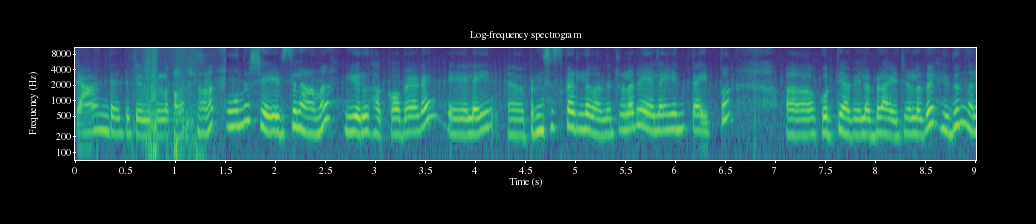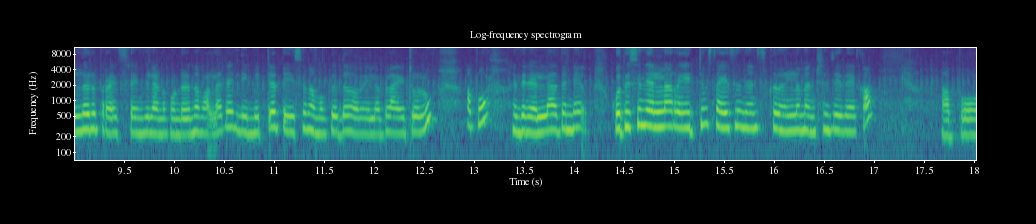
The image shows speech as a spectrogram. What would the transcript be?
ഗ്രാൻഡായിട്ട് ചെയ്തിട്ടുള്ള കളക്ഷനാണ് മൂന്ന് ഷെയ്ഡ്സിലാണ് ഈ ഒരു ഹക്കോബയുടെ എ ലൈൻ പ്രിൻസസ് കട്ടിൽ വന്നിട്ടുള്ള ഒരു A line type kurti available ആയിട്ടുള്ളത്. ഇത് നല്ലൊരു പ്രൈസ് റേഞ്ചിലാണ് കൊണ്ടുവരുന്നത്. വളരെ ലിമിറ്റഡ് പീസ് നമുക്ക് ഇത് അവൈലബിൾ ആയിട്ടുള്ളൂ. അപ്പോൾ ഇതിനെല്ലാതിന്റെ കുർത്തീസിന്റെ എല്ലാ റേറ്റും സൈസും ഞാൻ സ്ക്രീനിൽ മെൻഷൻ ചെയ്തേക്കാം. അപ്പോൾ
